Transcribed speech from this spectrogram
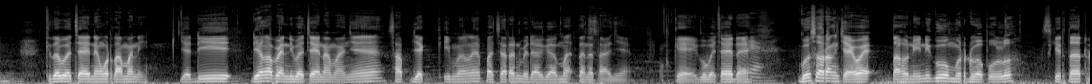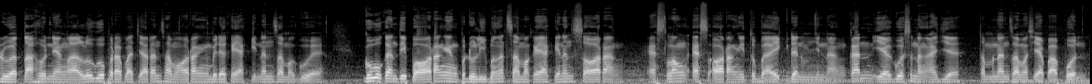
kita bacain yang pertama nih. Jadi dia nggak pengen dibacain namanya, subjek emailnya pacaran beda agama tanda tanya. Oke, gue bacain ya. Iya. Gue seorang cewek, tahun ini gue umur 20 Sekitar 2 tahun yang lalu gue pernah pacaran sama orang yang beda keyakinan sama gue Gue bukan tipe orang yang peduli banget sama keyakinan seseorang. As long as orang itu baik dan menyenangkan, ya gue senang aja Temenan sama siapa pun.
